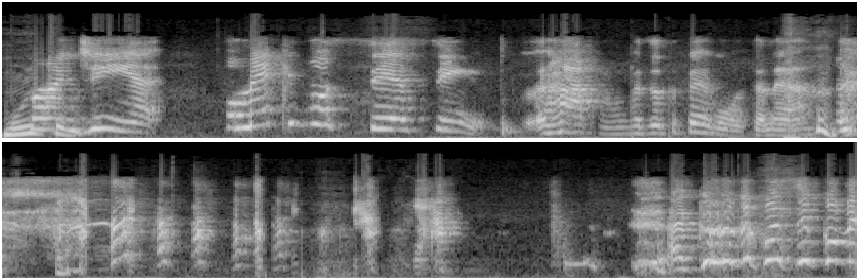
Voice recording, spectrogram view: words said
Muito. Mandinha, como é que você, assim. Rafa, vou fazer outra pergunta, né? É porque eu nunca consigo conversar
